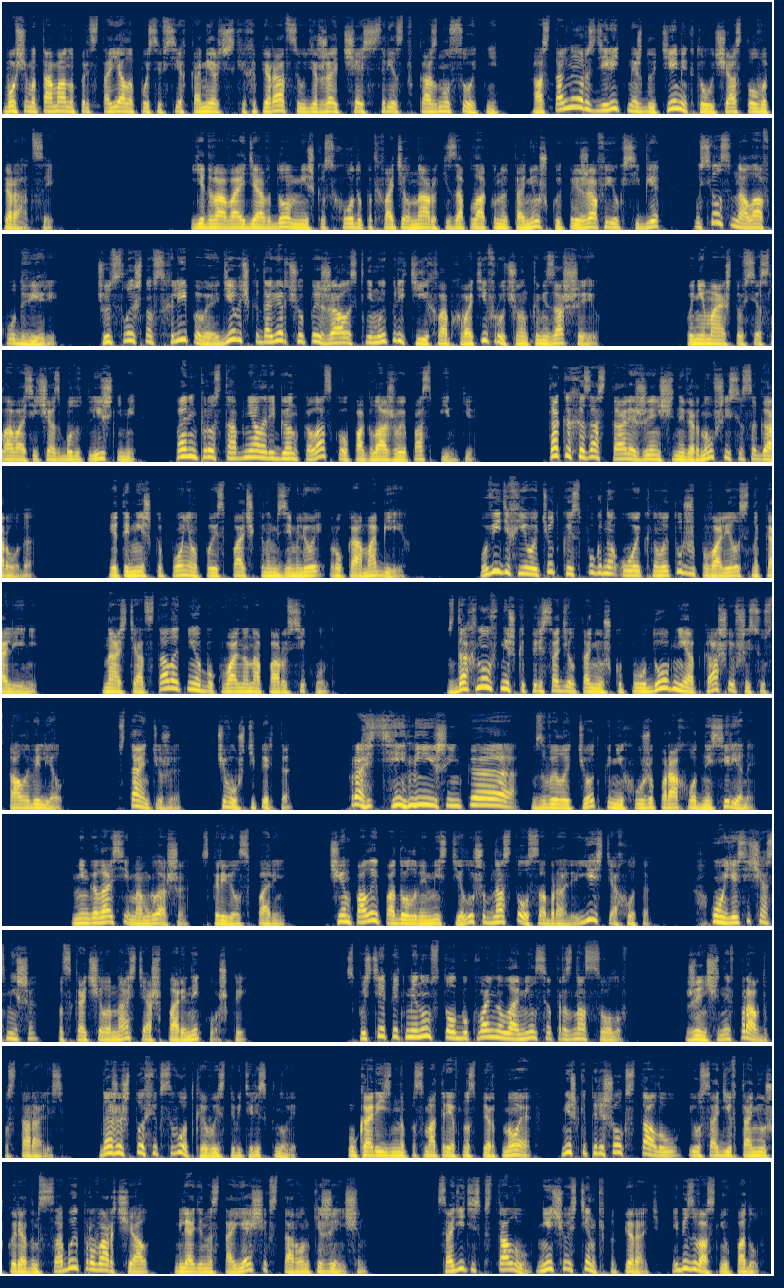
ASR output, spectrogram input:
В общем, атаману предстояло после всех коммерческих операций удержать часть средств в казну сотни, а остальное разделить между теми, кто участвовал в операции. Едва войдя в дом, Мишка сходу подхватил на руки заплаканную Танюшку и, прижав ее к себе, уселся на лавку у двери. Чуть слышно всхлипывая, девочка доверчиво прижалась к нему и притихла, обхватив ручонками за шею. Понимая, что все слова сейчас будут лишними, парень просто обнял ребенка, ласково поглаживая по спинке. Так их и застали женщины, вернувшиеся с огорода. Это Мишка понял по испачканным землей рукам обеих. Увидев его, тетка испуганно ойкнула и тут же повалилась на колени. Настя отстала от нее буквально на пару секунд. Вздохнув, Мишка пересадил Танюшку поудобнее и, откашлившись, устало велел. «Встаньте уже. Чего уж теперь-то?» «Прости, Мишенька!» — взвыла тетка не хуже пароходной сирены. «Не голоси, мамглаша», — скривился парень. Чем полы подолами мести, лучше бы на стол собрали. Есть охота. «О, я сейчас, Миша», — подскочила Настя ошпаренной кошкой. Спустя пять минут стол буквально ломился от разносолов. Женщины вправду постарались. Даже штофик с водкой выставить рискнули. Укоризненно посмотрев на спиртное, Мишка перешел к столу и, усадив Танюшку рядом с собой, проворчал, глядя на стоящих в сторонке женщин. «Садитесь к столу, нечего стенки подпирать, и без вас не упадут».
